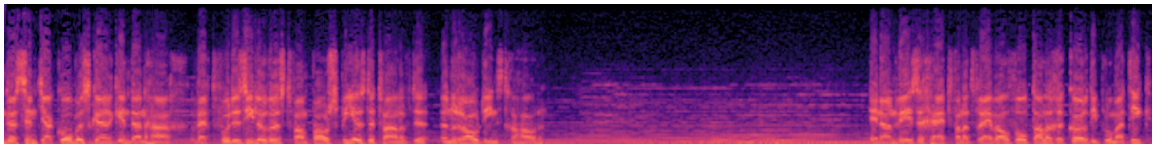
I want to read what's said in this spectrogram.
de Sint-Jacobuskerk in Den Haag werd voor de zielenrust van Paus Pius XII een rouwdienst gehouden. In aanwezigheid van het vrijwel voltallige corps diplomatiek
